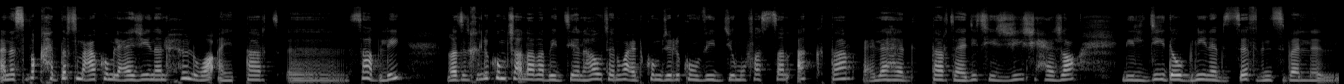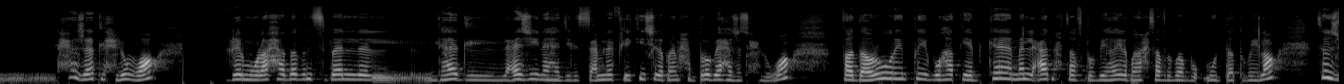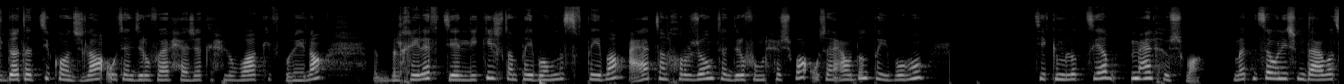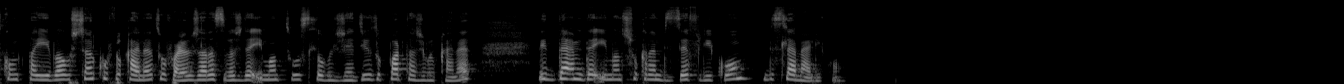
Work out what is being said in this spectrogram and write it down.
أنا سبق حضرت معكم العجينة الحلوة أي طارت آه صابلي. غادي نخليكم إن شاء الله الرابط ديالها وتنوعدكم ندير لكم فيديو مفصل أكثر على هاد الطارت هادي تيجي شي حاجة لذيذه وبنينة بزاف بالنسبة للحاجات الحلوة. غير ملاحظة بالنسبة لهاد العجينة هذه اللي استعملنا في الكيش إلا بغينا نحضروا بها حاجات حلوة. فضروري نطيبوها طياب كامل عاد نحتفظوا بها إلا بغينا نحتفظوا بها مدة طويلة. تنجبدوها تدي كونجلا وتنديروا فيها الحاجات الحلوة كيف بغينا. بالخلاف ديال الكيش تنطيبوهم نصف طيبة عاد تنخرجوهم تنديروا فيهم الحشوة وتنعاودوا نطيبوهم. تيكملوا الطياب مع الحشوة. ما تنسونيش من دعواتكم الطيبة واشتركوا في القناة وفعلوا الجرس باش دائما توصلوا بالجديد وبارطاجيو القناة. للدعم دائما. شكرا بزاف لكم بسلام عليكم.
